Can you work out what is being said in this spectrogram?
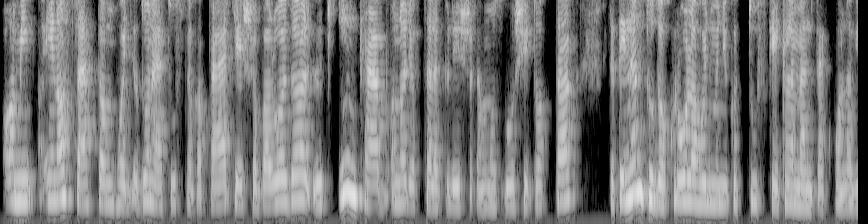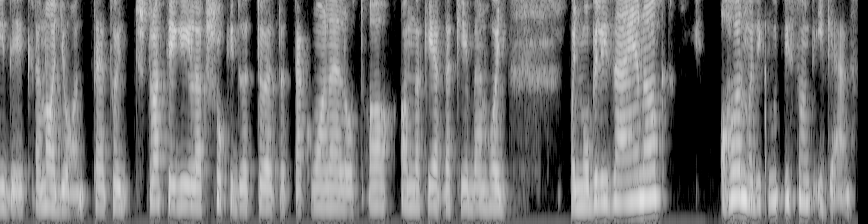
ami, én azt láttam, hogy a Donald Tusknak a pártja és a baloldal, ők inkább a nagyobb településeken mozgósítottak, tehát én nem tudok róla, hogy mondjuk a Tuskék lementek volna vidékre, nagyon, tehát hogy stratégiailag sok időt töltöttek volna el ott a, annak érdekében, hogy, hogy mobilizáljanak. A harmadik út viszont igen.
